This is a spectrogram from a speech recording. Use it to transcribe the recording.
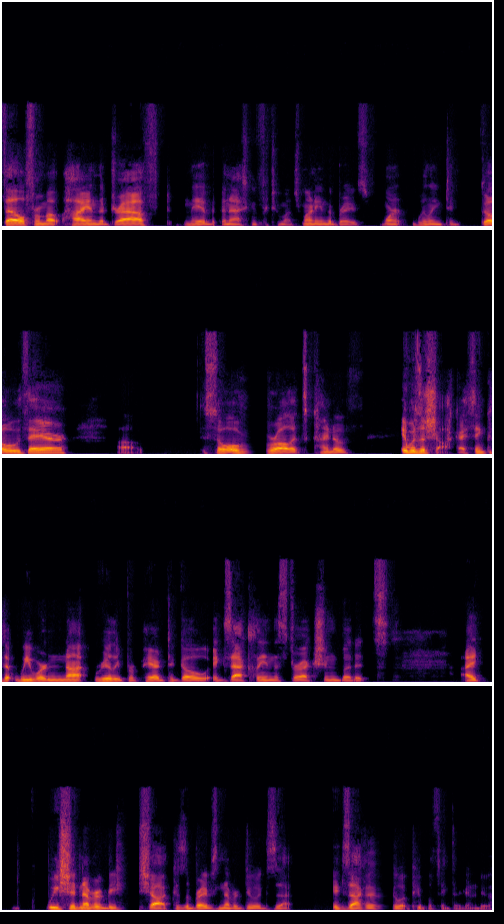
fell from up high in the draft may have been asking for too much money, and the Braves weren't willing to go there. Uh, so overall, it's kind of it was a shock. I think that we were not really prepared to go exactly in this direction, but it's I we should never be shocked because the Braves never do exact exactly what people think they're going to do.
